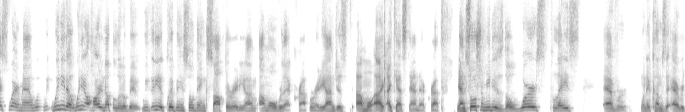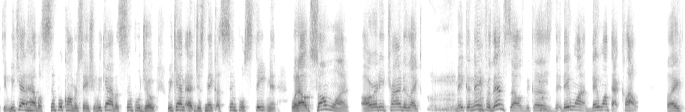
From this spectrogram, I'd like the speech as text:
I swear, man. We, we- we need to we need to harden up a little bit. We need to quit being so dang soft already. I'm I'm over that crap already. I'm just I'm I, I can't stand that crap. And social media is the worst place ever when it comes to everything. We can't have a simple conversation. We can't have a simple joke. We can't uh, just make a simple statement without someone already trying to like make a name for themselves because they, they want they want that clout. Like,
